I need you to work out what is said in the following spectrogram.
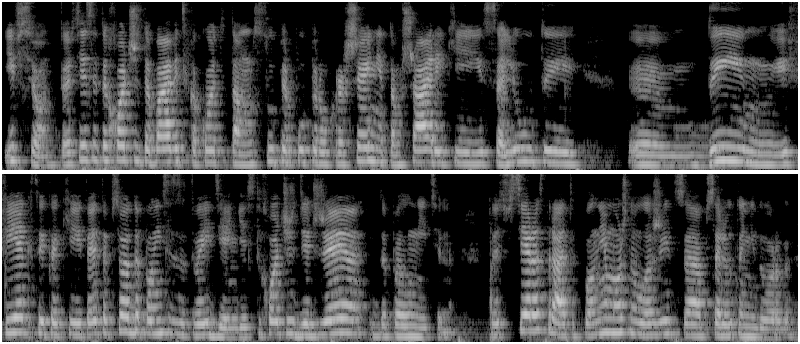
И все. То есть, если ты хочешь добавить какой-то там супер-пупер украшение, там шарики, салюты, э, дым, эффекты какие-то, это все дополнительно за твои деньги. Если ты хочешь диджея, дополнительно. То есть все растраты вполне можно уложиться абсолютно недорого.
